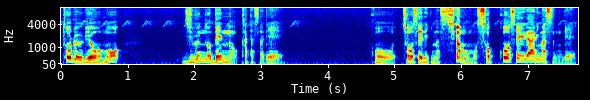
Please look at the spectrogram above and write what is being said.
取る量も自分の便の硬さでこう調整できます。しかももう即効性がありますんで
